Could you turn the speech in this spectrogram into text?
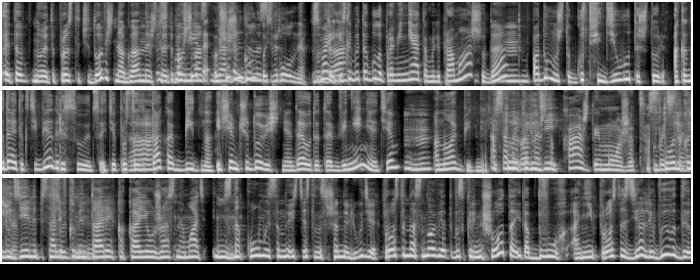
это, ну, это просто чудовищно, а главное, что это вообще было невоз... Вообще это глупость свер... полная. Ну, Смотри, да. если бы это было про меня там или про Машу, да, mm-hmm. ты бы подумала, что, господи, идиоты, что ли. А когда это к тебе адресуется, и тебе просто да. так обидно. И чем чудовищнее, да, вот это обвинение, тем mm-hmm. оно обиднее. А и самое столько главное, людей, что каждый может Столько быть людей написали судили. в комментариях, какая я ужасная мать. Незнакомые со мной, естественно, совершенно люди. Просто на основе этого скриншота и там двух, они просто сделали выводы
